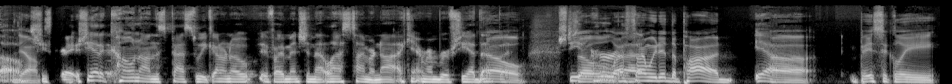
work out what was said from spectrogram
oh, Yeah. she's great. She had a cone on this past week. I don't know if I mentioned that last time or not. I can't remember if she had that. No. she so her, last uh, time we did the pod, Yeah. uh, basically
